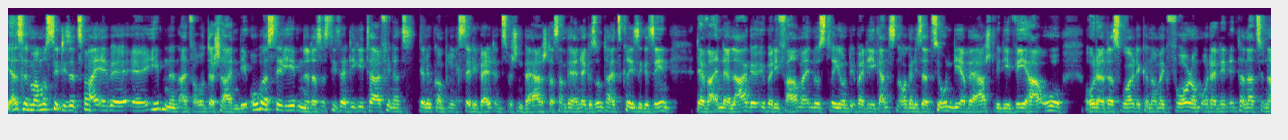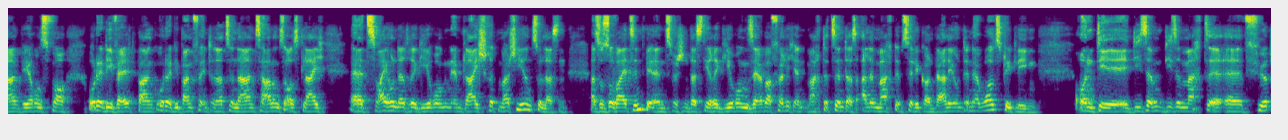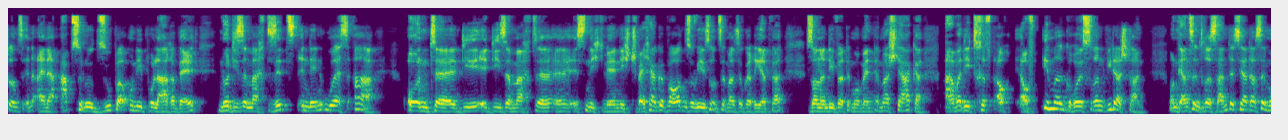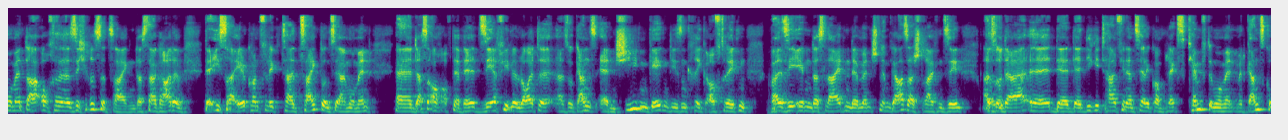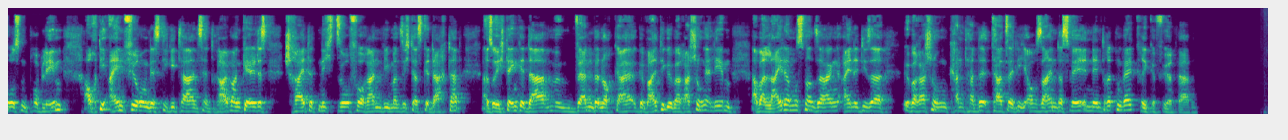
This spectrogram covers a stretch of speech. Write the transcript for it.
Ja, also man muss diese zwei äh, Ebenen einfach unterscheiden. Die oberste Ebene, das ist dieser digital-finanzielle Komplex, der die Welt inzwischen beherrscht. Das haben wir in der Gesundheitskrise gesehen. Der war in der Lage, über die Pharmaindustrie und über die ganzen Organisationen, die er beherrscht, wie die WHO oder das World Economic Forum oder den Internationalen Währungsfonds oder die Weltbank oder die Bank für internationalen Zahlungsausgleich, 200 äh, Regierungen im Gleichschritt marschieren zu lassen. Also so weit sind wir inzwischen, dass die Regierungen selber völlig entmachtet sind, dass alle Macht im Silicon Valley und in der Wall Street liegen. Und die, diese, diese Macht äh, führt uns in eine absolut super unipolare Welt. Nur diese Macht sitzt in den USA. Und äh, die, diese Macht äh, ist nicht, wäre nicht schwächer geworden, so wie es uns immer suggeriert wird, sondern die wird im Moment immer stärker. Aber die trifft auch auf immer größeren Widerstand. Und ganz interessant ist ja, dass im Moment da auch äh, sich Risse zeigen, dass da gerade der Israel-Konflikt zeigt uns ja im Moment, äh, dass auch auf der Welt sehr viele Leute also ganz entschieden gegen diesen Krieg auftreten, weil sie eben das Leiden der Menschen im Gazastreifen sehen. Also da äh, der, der digital-finanzielle Komplex kämpft im Moment mit ganz großen Problemen. Auch die Einführung des digitalen Zentralbankgeldes schreitet nicht so voran, wie man sich das gedacht hat. Also ich denke, da werden wir noch gewaltige Überraschungen erleben. Aber leider muss man sagen, eine dieser Überraschung kann tatsächlich auch sein, dass wir in den Dritten Weltkrieg geführt werden.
